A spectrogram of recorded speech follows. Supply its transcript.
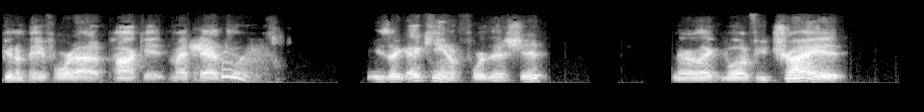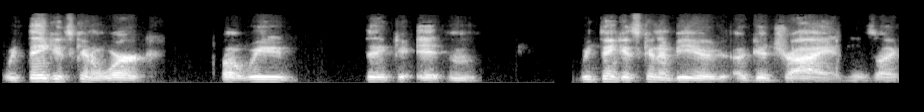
gonna pay for it out of pocket. My dad's like, he's like, I can't afford that shit. And they're like, well, if you try it, we think it's gonna work, but we think it, we think it's gonna be a, a good try. And he's like,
